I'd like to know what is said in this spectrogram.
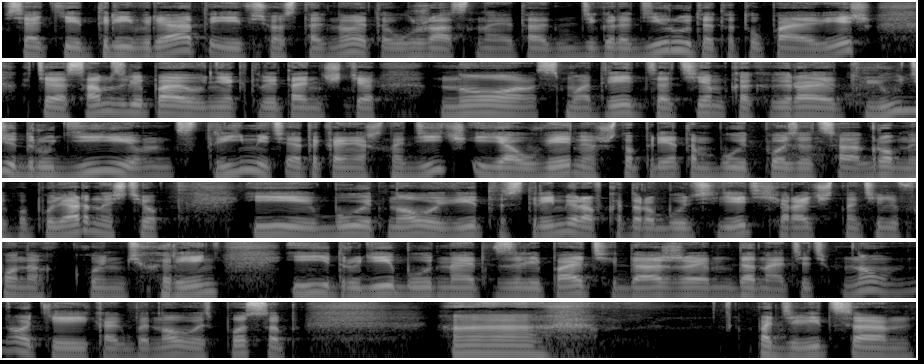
Всякие три в ряд и все остальное, это ужасно. Это деградирует, это тупая вещь. Хотя я сам залипаю в некоторые танчики, но смотреть за тем, как играют люди, другие, стримить, это, конечно, дичь, и я уверен, что при этом будет пользоваться огромной популярностью, и будет новый вид стримеров, которые будут сидеть, херачить на телефонах какую-нибудь хрень, и другие будут на это залипать и даже донатить. Ну, окей, как бы новый способ поделиться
